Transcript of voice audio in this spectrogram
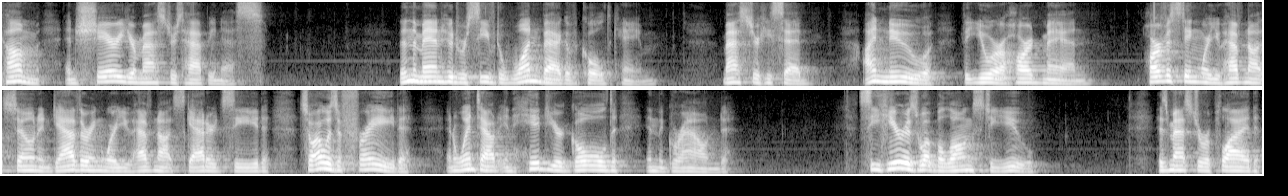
Come and share your master's happiness. Then the man who'd received one bag of gold came. Master, he said, I knew that you are a hard man, harvesting where you have not sown and gathering where you have not scattered seed. So I was afraid and went out and hid your gold in the ground. See, here is what belongs to you. His master replied,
